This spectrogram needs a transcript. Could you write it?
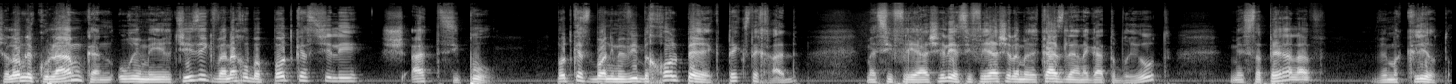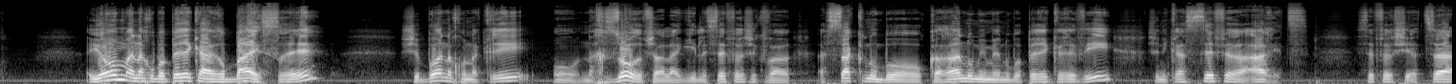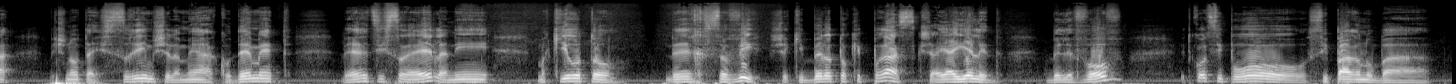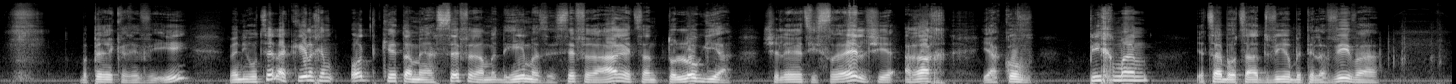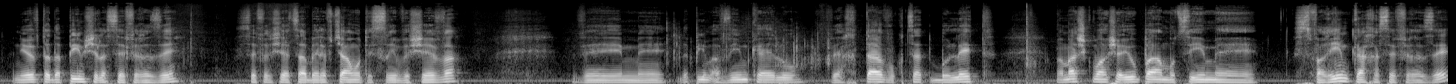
שלום לכולם, כאן אורי מאיר צ'יזיק ואנחנו בפודקאסט שלי שעת סיפור. פודקאסט בו אני מביא בכל פרק טקסט אחד מהספרייה שלי, הספרייה של המרכז להנהגת הבריאות, מספר עליו ומקריא אותו. היום אנחנו בפרק ה-14, שבו אנחנו נקריא, או נחזור אפשר להגיד, לספר שכבר עסקנו בו, קראנו ממנו בפרק הרביעי, שנקרא ספר הארץ. ספר שיצא בשנות ה-20 של המאה הקודמת בארץ ישראל. אני מכיר אותו דרך סבי, שקיבל אותו כפרס כשהיה ילד בלבוב. את כל סיפורו סיפרנו בפרק הרביעי, ואני רוצה להקריא לכם עוד קטע מהספר המדהים הזה, ספר הארץ, אנתולוגיה של ארץ ישראל, שערך יעקב פיכמן, יצא בהוצאת דביר בתל אביב, אני אוהב את הדפים של הספר הזה, ספר שיצא ב-1927, והם אה, דפים עבים כאלו, והכתב הוא קצת בולט, ממש כמו שהיו פעם מוציאים אה, ספרים, כך הספר הזה.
